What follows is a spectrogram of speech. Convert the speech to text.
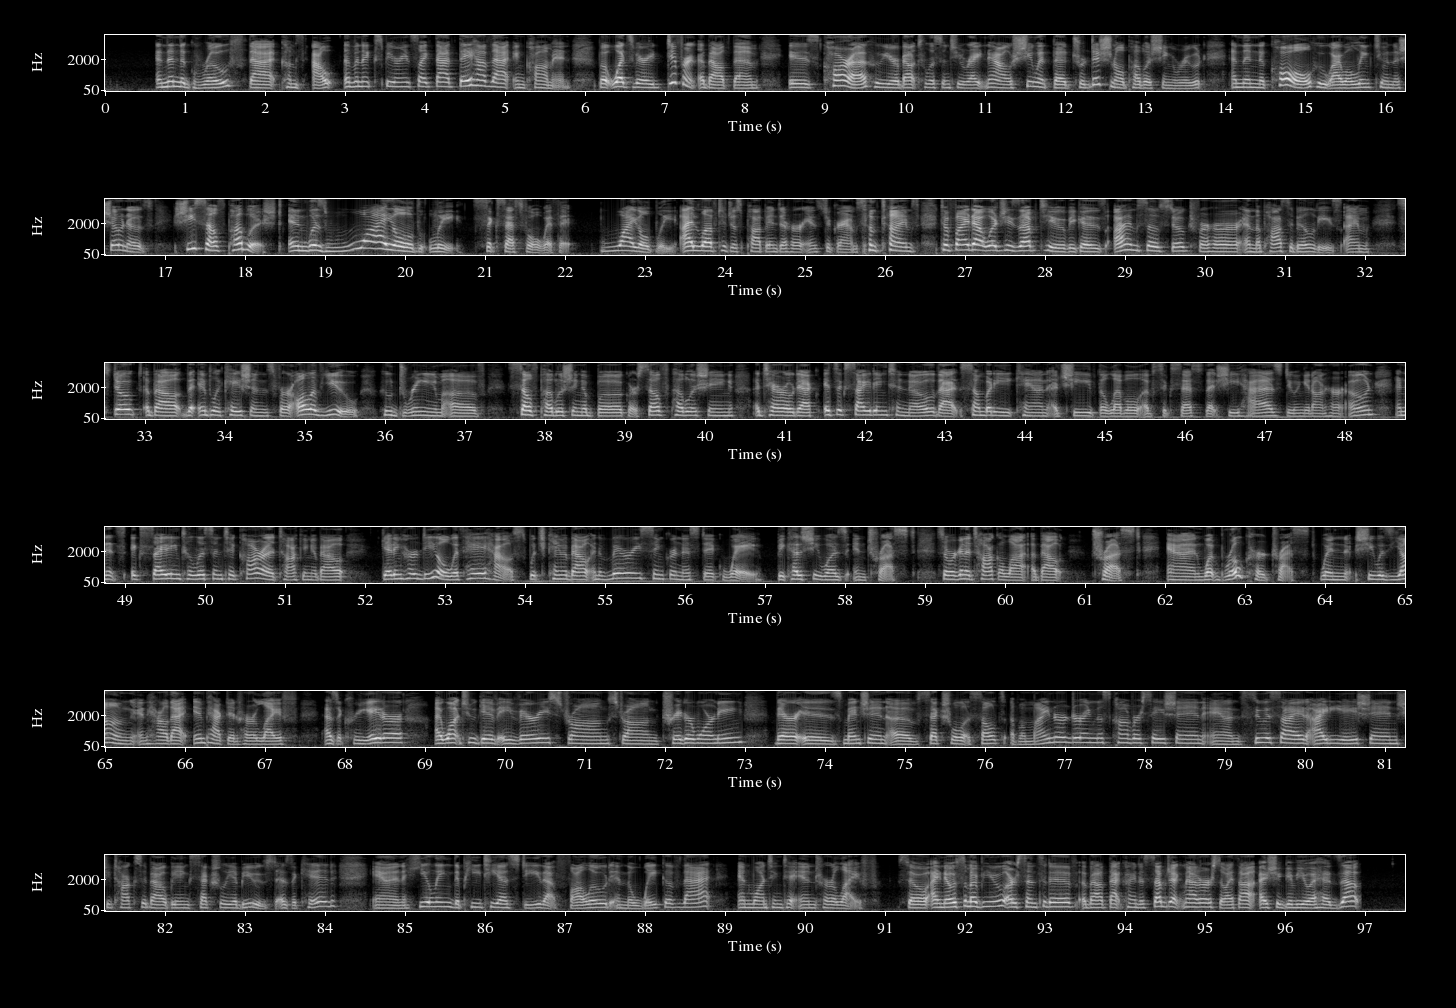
And then the growth that comes out of an experience like that, they have that in common. But what's very different about them is Cara, who you're about to listen to right now, she went the traditional publishing route. And then Nicole, who I will link to in the show notes, she self published and was wildly successful with it. Wildly. I love to just pop into her Instagram sometimes to find out what she's up to because I'm so stoked for her and the possibilities. I'm stoked about the implications for all of you who dream of self publishing a book or self publishing a tarot deck. It's exciting to know that somebody can achieve the level of success that she has doing it on her own. And it's exciting to listen to Cara talking about getting her deal with Hay House, which came about in a very synchronistic way because she was in trust. So, we're going to talk a lot about trust and what broke her trust when she was young and how that impacted her life as a creator. I want to give a very strong, strong trigger warning there is mention of sexual assault of a minor during this conversation and suicide ideation. She talks about being sexually abused as a kid and healing the PTSD that followed in the wake of that and wanting to end her life. So, I know some of you are sensitive about that kind of subject matter, so I thought I should give you a heads up.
